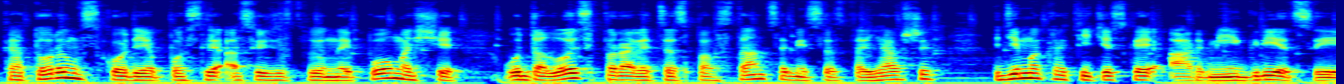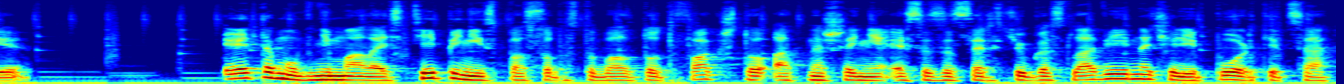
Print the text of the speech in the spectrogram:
которым вскоре после осуществленной помощи удалось справиться с повстанцами, состоявших в Демократической армии Греции. Этому в немалой степени способствовал тот факт, что отношения СССР с Югославией начали портиться.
